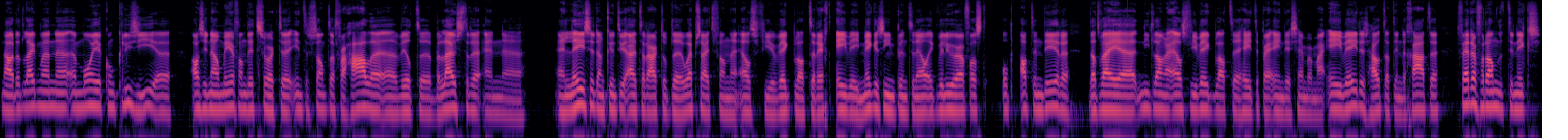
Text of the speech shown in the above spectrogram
Nou, dat lijkt me een, een mooie conclusie. als je nou meer van dit soort interessante verhalen wilt beluisteren en en lezen, dan kunt u uiteraard op de website van Elsevier Weekblad terecht, ewmagazine.nl. Ik wil u er vast op attenderen dat wij niet langer Elsevier Weekblad heten per 1 december, maar EW, dus houd dat in de gaten. Verder verandert er niks.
